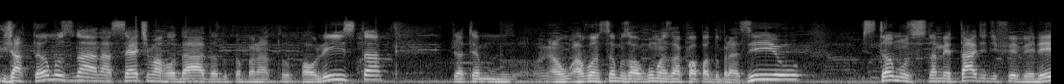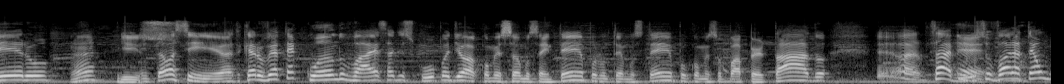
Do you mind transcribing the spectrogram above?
já estamos na, na sétima rodada do Campeonato Paulista, já temos avançamos algumas da Copa do Brasil. Estamos na metade de fevereiro, né? Isso. Então, assim, eu quero ver até quando vai essa desculpa de, ó, começamos sem tempo, não temos tempo, começou para apertado. É, sabe, é. isso vale até um,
